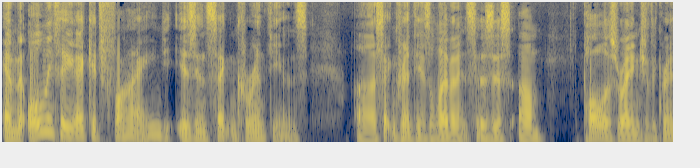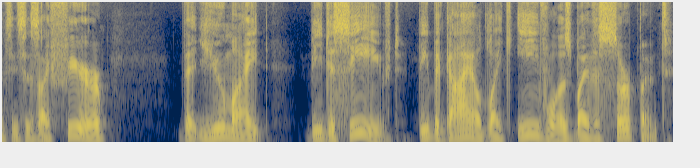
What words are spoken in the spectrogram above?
And the only thing I could find is in Second Corinthians, uh, 2 Corinthians 11. It says this um, Paul is writing to the Corinthians, he says, I fear that you might be deceived, be beguiled like Eve was by the serpent,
